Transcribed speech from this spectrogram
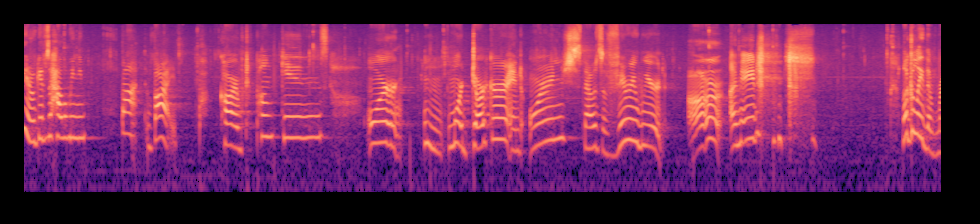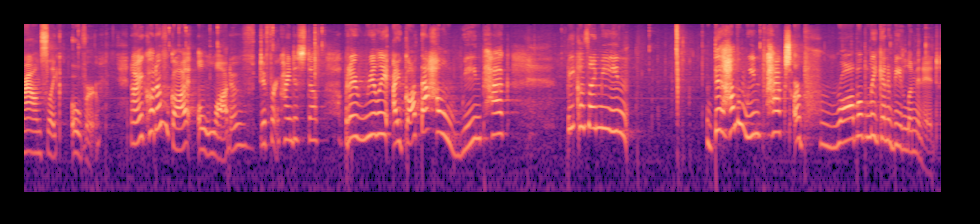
you know, gives a Halloween vibe. Carved pumpkins or mm, more darker and orange. That was a very weird uh, I made. Luckily the round's like over. Now I could have got a lot of different kind of stuff, but I really, I got that Halloween pack because I mean, the Halloween packs are probably gonna be limited.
